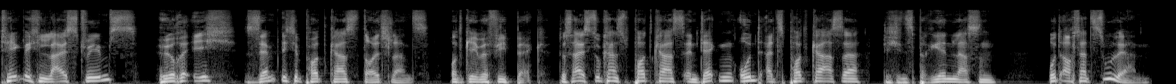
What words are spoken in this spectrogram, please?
täglichen Livestreams höre ich sämtliche Podcasts Deutschlands und gebe Feedback. Das heißt, du kannst Podcasts entdecken und als Podcaster dich inspirieren lassen und auch dazulernen.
